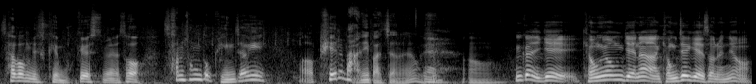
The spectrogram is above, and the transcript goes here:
사법 리스크에 묶여 있으면서 삼성도 굉장히 어, 피해를 많이 봤잖아요. 그죠? 네. 어. 그러니까 이게 경영계나 경제계에서는요.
